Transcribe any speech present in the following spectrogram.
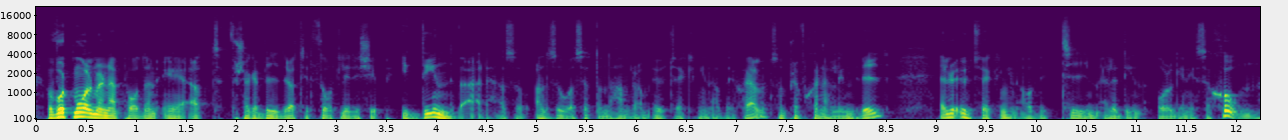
Och vårt mål med den här podden är att försöka bidra till thought leadership i din värld. Alltså alldeles oavsett om det handlar om utvecklingen av dig själv som professionell individ eller utvecklingen av ditt team eller din organisation.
